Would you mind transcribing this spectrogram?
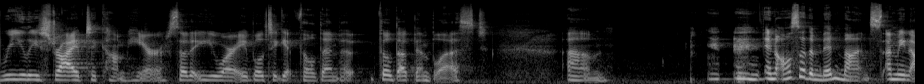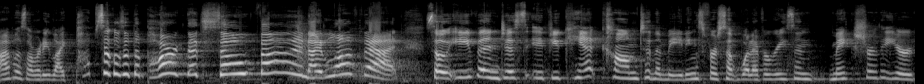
really strive to come here so that you are able to get filled, in, filled up and blessed. Um, and also the mid months. I mean, I was already like, popsicles at the park, that's so fun. I love that. So, even just if you can't come to the meetings for some whatever reason, make sure that you're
